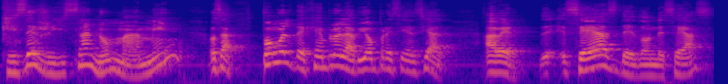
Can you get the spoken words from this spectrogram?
Que es de risa, no mamen. O sea, pongo el ejemplo el avión presidencial. A ver, seas de donde seas,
